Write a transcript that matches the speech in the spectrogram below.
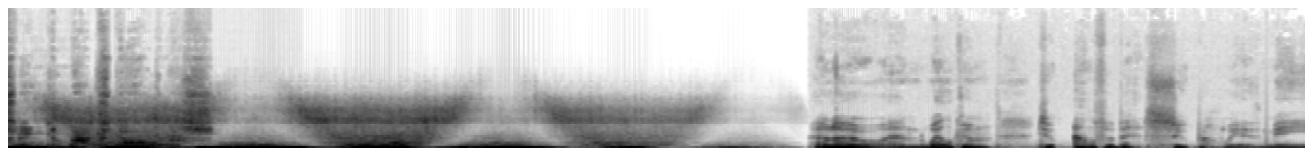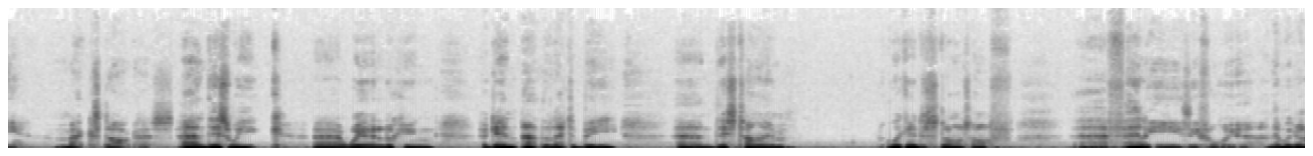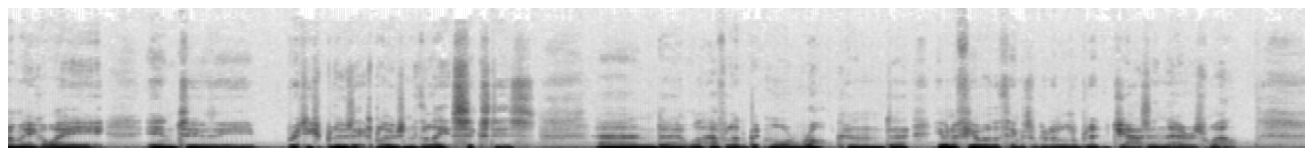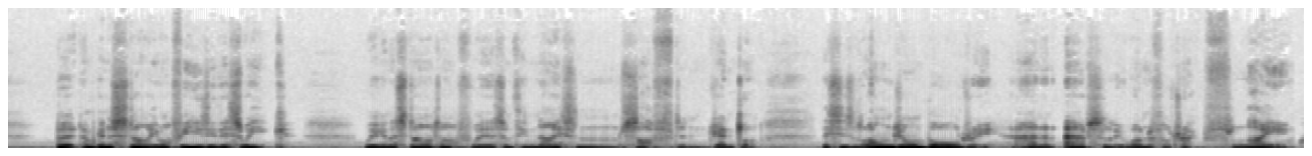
listening to Max Darkness. Hello and welcome to Alphabet Soup with me, Max Darkness. And this week uh, we're looking again at the letter B, and this time we're going to start off uh, fairly easy for you, and then we're going to make our way into the British blues explosion of the late 60s, and uh, we'll have a little bit more rock and uh, even a few other things. We've got a little bit of jazz in there as well. But I'm going to start you off easy this week. We're going to start off with something nice and soft and gentle. This is Long John Baldry and an absolutely wonderful track, Flying.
